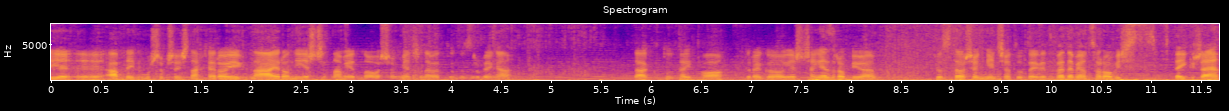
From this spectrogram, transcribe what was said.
e, update muszę przejść na Heroic, na Iron i jeszcze mam jedno osiągnięcie nawet tu do zrobienia. Tak, tutaj to, którego jeszcze nie zrobiłem. Plus te osiągnięcia tutaj, więc będę miał co robić w tej grze.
